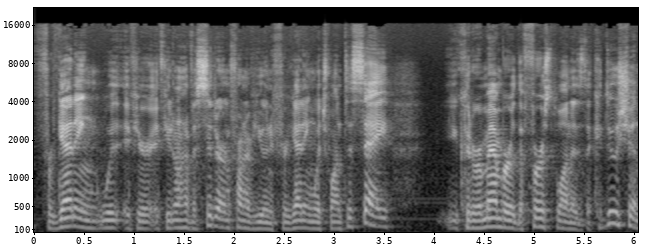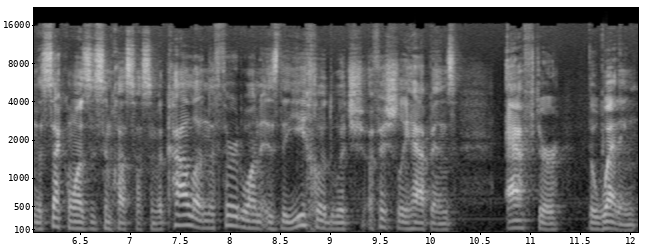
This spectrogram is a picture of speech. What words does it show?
forgetting if you're if you don't have a siddur in front of you and forgetting which one to say. You could remember the first one is the Kedusha, and the second one is the Simchas V'Kala, and the third one is the Yichud, which officially happens after the wedding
